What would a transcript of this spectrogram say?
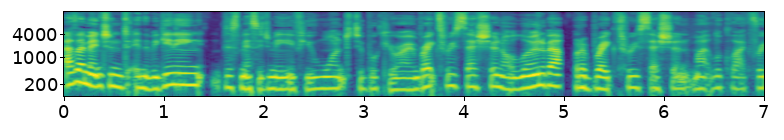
As I mentioned in the beginning, just message me if you want to book your own breakthrough session or learn about what a breakthrough session might look like for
